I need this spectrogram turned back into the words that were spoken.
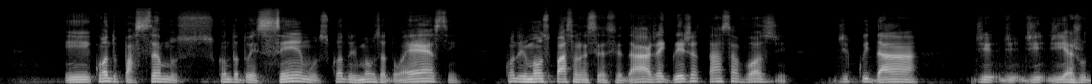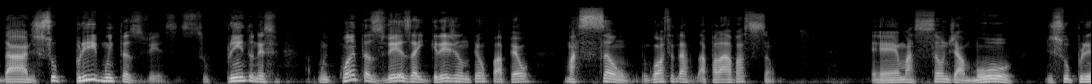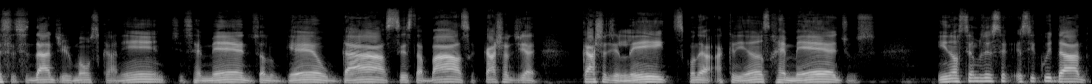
E quando passamos, quando adoecemos, quando irmãos adoecem, quando irmãos passam necessidade, a igreja está essa voz de, de cuidar, de, de, de, ajudar, de suprir muitas vezes. Suprindo nesse. Quantas vezes a igreja não tem um papel, uma ação? Eu gosto da, da palavra ação. É uma ação de amor, de suprir necessidade de irmãos carentes, remédios, aluguel, gás, cesta básica, caixa de, caixa de leites, quando é a criança, remédios. E nós temos esse, esse cuidado.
